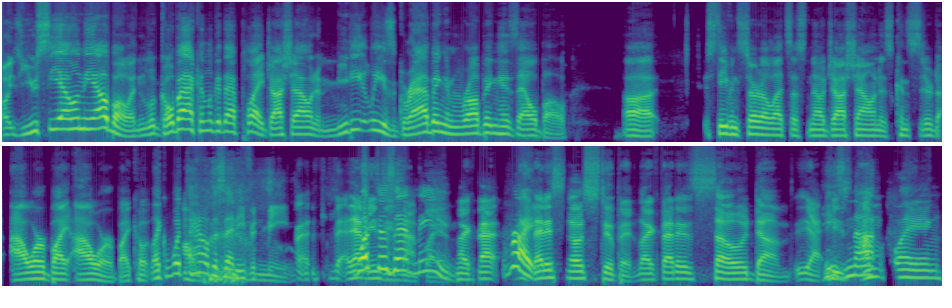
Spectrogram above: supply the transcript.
Uh, UCL in the elbow, and look, go back and look at that play. Josh Allen immediately is grabbing and rubbing his elbow. Uh, Steven Serta lets us know Josh Allen is considered hour by hour by coach. Like, what the Oh. hell does that even mean? That- that What does that not playing. mean? Like that, Right. That is so stupid. Like that is so dumb. Yeah, He's, not I'm- playing.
